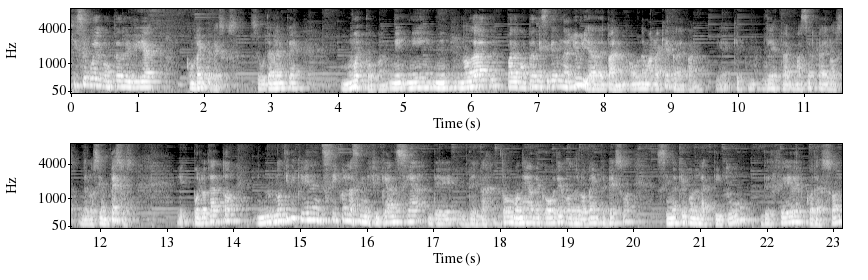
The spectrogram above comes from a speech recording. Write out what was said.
qué se puede comprar hoy día con 20 pesos. Seguramente muy poco. Ni, ni, no da para comprar ni siquiera una lluvia de pan o una marraqueta de pan, eh, que debe estar más cerca de los, de los 100 pesos. Eh, por lo tanto, no tiene que ver en sí con la significancia de, las dos monedas de cobre o de los 20 pesos, sino que con la actitud de fe del corazón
